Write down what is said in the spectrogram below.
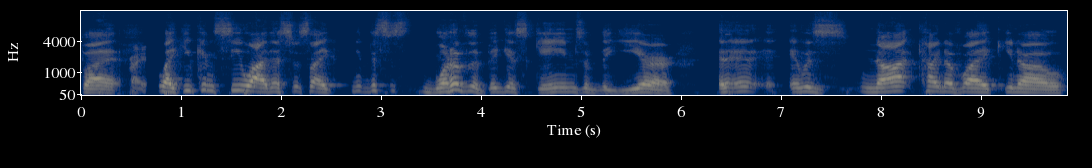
But Right. like, you can see why this is like this is one of the biggest games of the year. And it, it was not kind of like you know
